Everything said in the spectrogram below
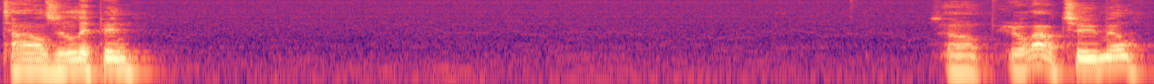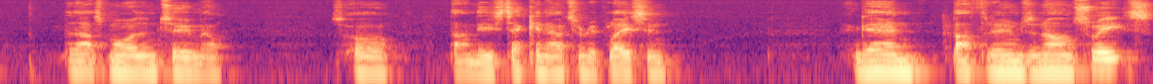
tiles are lipping. So you're allowed 2 mil, but that's more than 2 mil. So that needs taking out and replacing. Again, bathrooms and en suites.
